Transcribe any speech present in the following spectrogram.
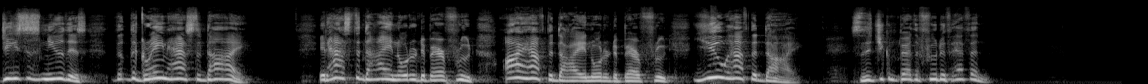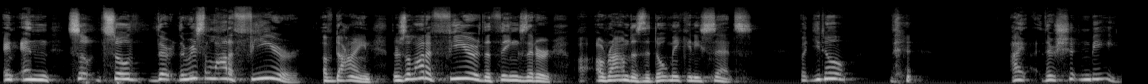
Jesus knew this. The, the, grain has to die. It has to die in order to bear fruit. I have to die in order to bear fruit. You have to die so that you can bear the fruit of heaven. And, and so, so there, there is a lot of fear of dying. There's a lot of fear of the things that are uh, around us that don't make any sense. But you know, I, there shouldn't be.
